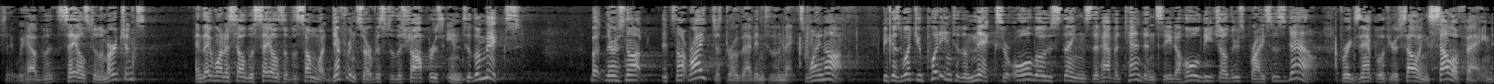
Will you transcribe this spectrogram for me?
See, we have the sales to the merchants, and they want to sell the sales of the somewhat different service to the shoppers into the mix. But there's not, it's not right to throw that into the mix. Why not? Because what you put into the mix are all those things that have a tendency to hold each other's prices down. For example, if you're selling cellophane,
